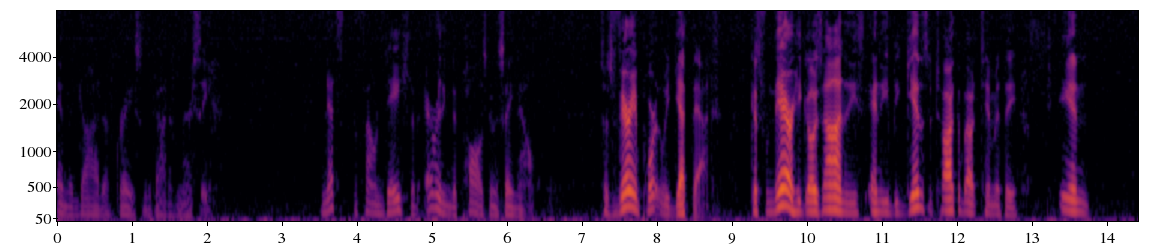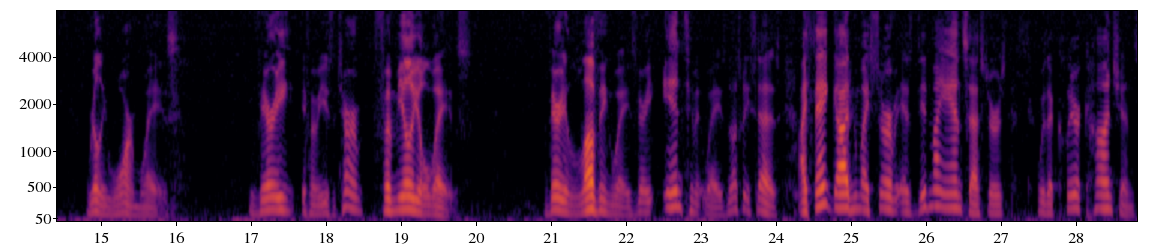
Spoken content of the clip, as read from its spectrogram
and the God of grace and the God of mercy. And that's the foundation of everything that Paul is going to say now. So it's very important we get that. Because from there he goes on and, and he begins to talk about Timothy in really warm ways. Very, if I may use the term, familial ways. Very loving ways, very intimate ways. Notice what he says. I thank God whom I serve as did my ancestors with a clear conscience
